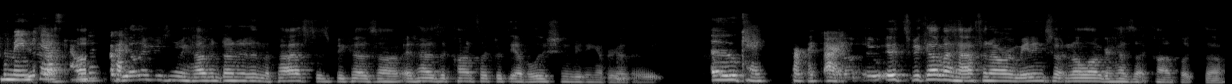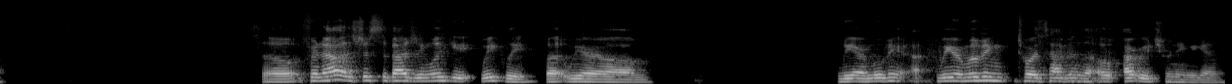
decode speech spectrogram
the main CHAOSS Yeah, calendar? um, Okay, The only reason we haven't done it in the past is because um, it has a conflict with the evolution meeting every other week. okay, perfect. All right. It- It's become a half an hour meeting, so it no longer has that conflict though. So for now, it's just the badging wiki weekly, but we are um. We are moving, uh, we are moving towards having the o- outreach meeting again.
